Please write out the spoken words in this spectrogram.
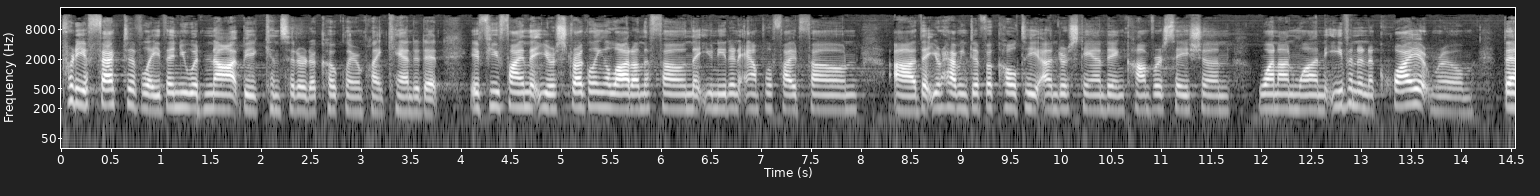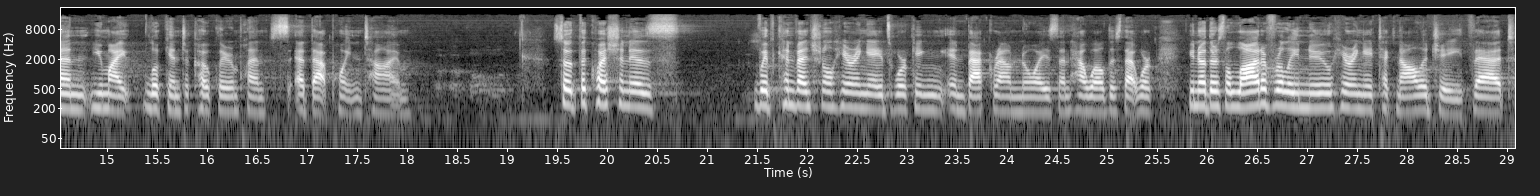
pretty effectively, then you would not be considered a cochlear implant candidate. If you find that you're struggling a lot on the phone, that you need an amplified phone, uh, that you're having difficulty understanding conversation one-on-one, -on -one, even in a quiet room, then you might look into cochlear implants at that point in time. So the question is, with conventional hearing aids working in background noise and how well does that work? You know, there's a lot of really new hearing aid technology that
